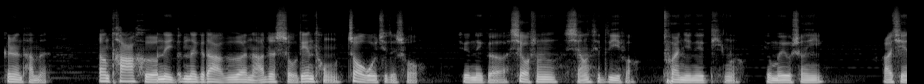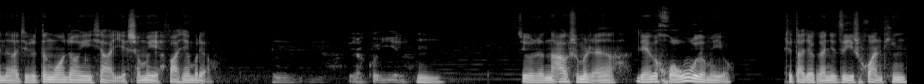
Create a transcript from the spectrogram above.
跟着他们。当他和那那个大哥拿着手电筒照过去的时候，就那个笑声响起的地方，突然间就停了，就没有声音，而且呢，就是灯光照映下也什么也发现不了。嗯，有点诡异了。嗯，就是哪有什么人啊，连个活物都没有，就大家感觉自己是幻听。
